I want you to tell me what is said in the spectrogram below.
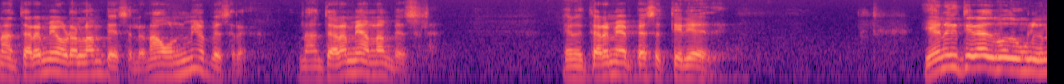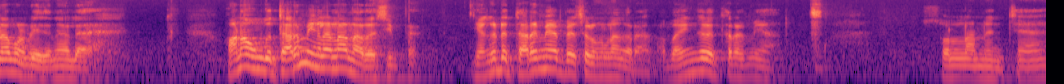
நான் திறமையோடலாம் பேசலை. நான் உண்மையாக பேசுகிறேன் நான் திறமையாலாம் பேசலை. எனக்கு திறமையாக பேச தெரியாது. எனக்கு தெரியாத போது உங்களுக்கு என்ன பண்ண முடியாது என்னால் ஆனால் உங்கள் திறமைகளெல்லாம் நான் ரசிப்பேன். என்கிட்ட திறமையாக பேசுகிறவங்களாங்கிறாங்க பயங்கர திறமையாக சொல்லலாம்னு நினச்சேன்.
